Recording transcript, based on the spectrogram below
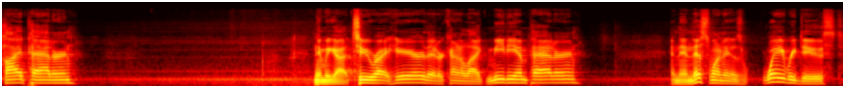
High pattern. Then we got two right here that are kind of like medium pattern. And then this one is way reduced.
